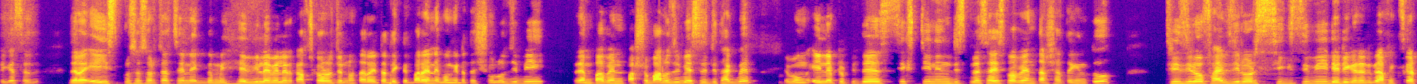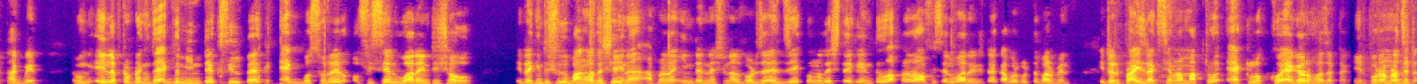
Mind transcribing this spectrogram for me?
ঠিক আছে? যারা এইচ প্রসেসর চাচ্ছেন একদম হেভি লেভেলের কাজ করার জন্য, তারা এটা দেখতে পারেন এবং এটাতে ষোলো জিবি র্যাম পাবেন, পাঁচশো বারো জিবি এসএসডি থাকবে এবং এই ল্যাপটপটিতে সিক্সটিন ইঞ্চ ডিসপ্লে সাইজ পাবেন। তার সাথে কিন্তু থ্রি জিরো ফাইভ জিরোর six GB dedicated graphics card থাকবে। এবং এই ল্যাপটপটা কিন্তু একদম ইনটেক সিলপ্যাক এক বছরের অফিসিয়াল ওয়ারেন্টি সহ। এটা কিন্তু শুধু বাংলাদেশেই না, আপনারা ইন্টারন্যাশনাল পর্যায়ে যে কোনো দেশ থেকে কিন্তু আপনারা অফিসিয়াল ওয়ারেন্টিটা কভার করতে পারবেন। এটার প্রাইস রাখছি আমরা মাত্র এক লক্ষ এগারো হাজার টাকা। এরপর আমরা যেটা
